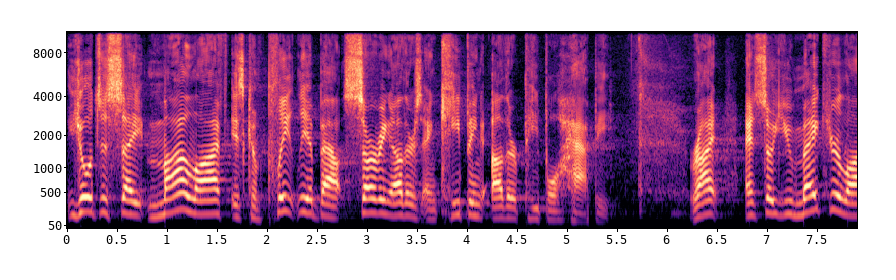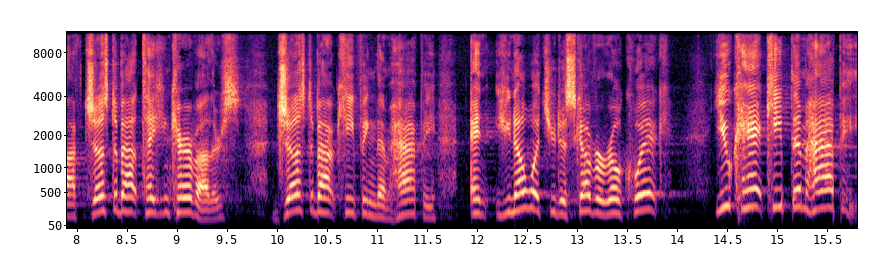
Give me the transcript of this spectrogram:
you'll just say, My life is completely about serving others and keeping other people happy. Right? And so you make your life just about taking care of others, just about keeping them happy. And you know what you discover real quick? You can't keep them happy.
